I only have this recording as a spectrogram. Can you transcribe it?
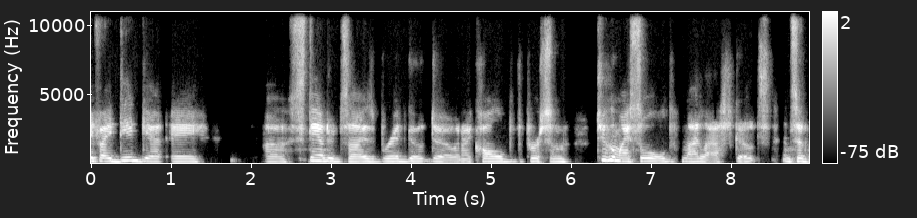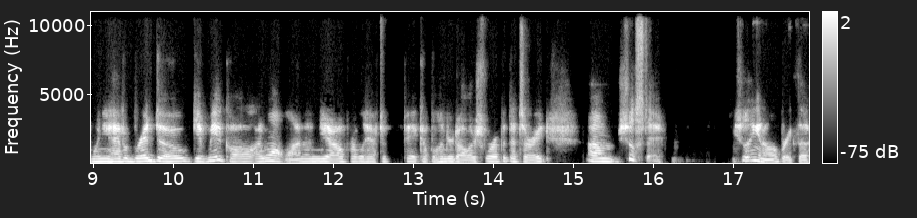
if I did get a, a standard size bred goat doe and I called the person to whom I sold my last goats and said, when you have a bred doe, give me a call. I want one. And yeah, I'll probably have to pay a couple hundred dollars for it, but that's all right. Um, she'll stay. She'll, you know, I'll break the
